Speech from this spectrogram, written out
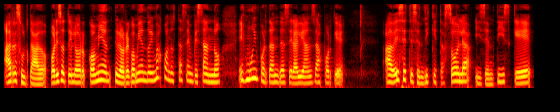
ha resultado. Por eso te lo, te lo recomiendo y más cuando estás empezando es muy importante hacer alianzas porque a veces te sentís que estás sola y sentís que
